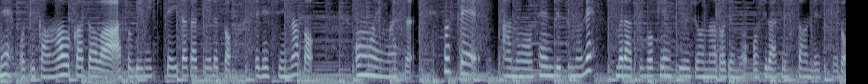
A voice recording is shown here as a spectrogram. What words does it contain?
ねお時間合う方は遊びに来ていただけると嬉しいなと思います。そしてあの先日のね村つぼ研究所などでもお知らせしたんですけど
